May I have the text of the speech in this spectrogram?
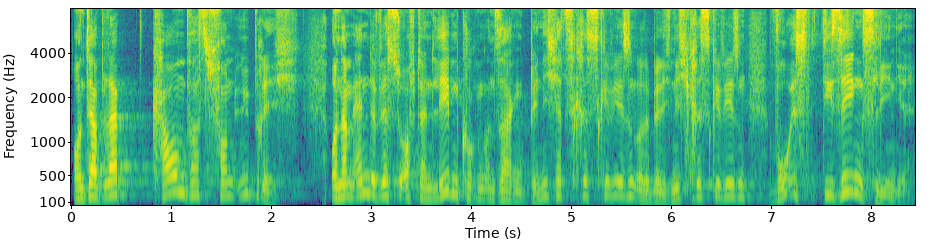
Und da bleibt kaum was von übrig. Und am Ende wirst du auf dein Leben gucken und sagen, bin ich jetzt Christ gewesen oder bin ich nicht Christ gewesen? Wo ist die Segenslinie?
